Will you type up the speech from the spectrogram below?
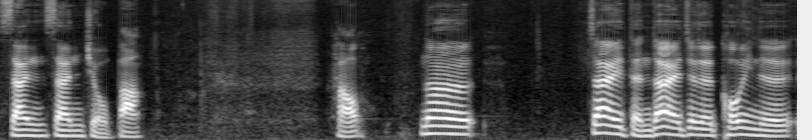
三三九八。好，那在等待这个 call in 的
